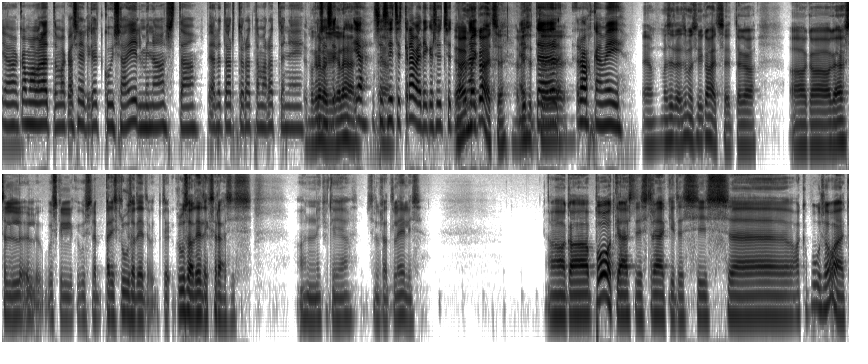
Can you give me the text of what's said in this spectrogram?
ja ka ma mäletan väga selgelt, kui sa eelmine aasta peale Tartu rattamaratoni. et ma Graveliga lähen. jah, sa sõitsid Graveliga, sa ütlesid. ja, ma ei kahetse, lihtsalt. et äh, rohkem ei. jah, ma seda, selles mõttes ei kahetse, et aga, aga, aga jah, seal kuskil, kus läheb päris kruusateed, kruusateedeks ära, siis on ikkagi jah, sellel rattal eelis. Aga podcast'idest rääkides, siis äh, hakkab uus hooaeg.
